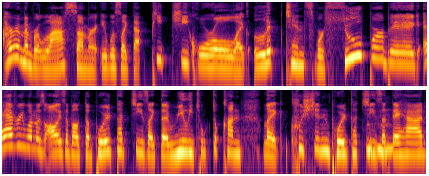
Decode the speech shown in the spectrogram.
I remember last summer it was like that peachy coral, like lip tints were super big. Everyone was always about the 볼타치's, like the really 촉촉한, like cushion 볼타치's that they had.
